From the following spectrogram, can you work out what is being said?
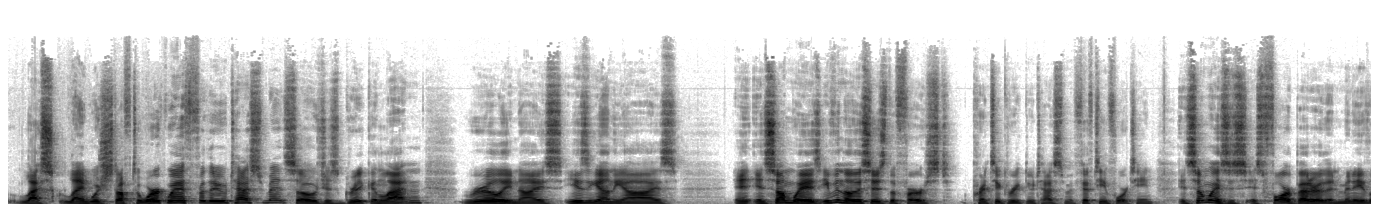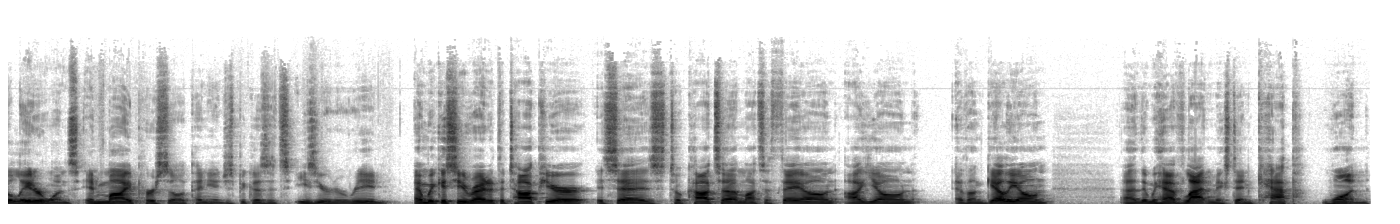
less language stuff to work with for the New Testament, so just Greek and Latin. Really nice, easy on the eyes. In, in some ways, even though this is the first printed Greek New Testament, 1514, in some ways is, is far better than many of the later ones, in my personal opinion, just because it's easier to read. And we can see right at the top here, it says Toccata, Mattheon, Agion, Evangelion. Uh, then we have Latin mixed in, Cap 1.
